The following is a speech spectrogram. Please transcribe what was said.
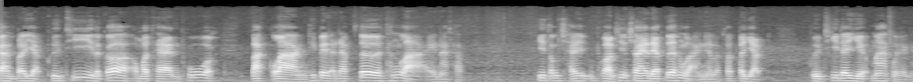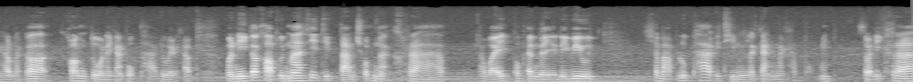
การประหยัดพื้นที่ แล้วก็เอามาแทนพวกปลั๊กลางที่เป็นอะแดปเตอร์ทั้งหลายนะครับ ที่ต้องใช้อุปกรณ์ที่ใช้อะแดปเตอร์ทั้งหลายเนี่ยแล้วก็ประหยัดพื้นที่ได้เยอะมากเลยนะครับ แล้วก็คล่องตัวในการพกพาด้วยครับ วันนี้ก็ขอบคุณมากที่ติดตามชมนะครับ เอาไว้พบกันในรีวิวฉบับรูปภาพอีกทีนึงแล้วกันนะครับผม สวัสดีครั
